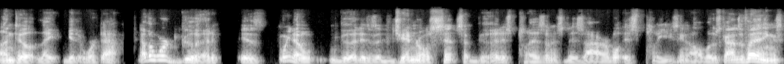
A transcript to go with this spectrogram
until they get it worked out. Now, the word good is we know good is a general sense of good, it's pleasant, it's desirable, it's pleasing, all those kinds of things.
